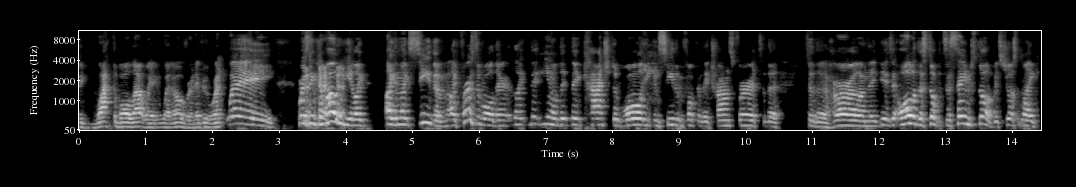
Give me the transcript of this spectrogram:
they whacked the ball that way and it went over, and everyone went, way. Whereas in Camogie, like I can like see them. Like first of all, they're like they, you know they, they catch the ball. You can see them fucking. They transfer it to the to the hurl, and they it's all of the stuff. It's the same stuff. It's just like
